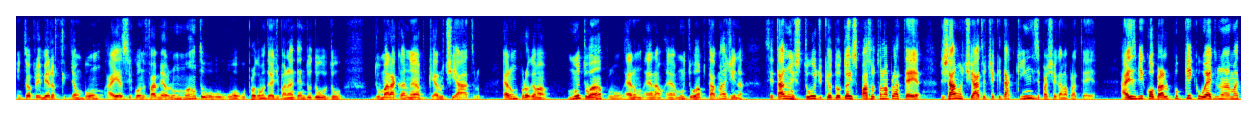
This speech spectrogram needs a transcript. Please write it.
Então a primeira deu um boom, aí a segunda foi, meu, não monta o, o, o programa do Ed Banana dentro do, do, do, Maracanã, porque era o teatro. Era um programa muito amplo, era, um, era, era muito amplo, tá? Imagina, você tá num estúdio que eu dou dois passos, eu tô na plateia. Já no teatro eu tinha que dar 15 para chegar na plateia. Aí eles me cobraram por que, que o Ed não era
